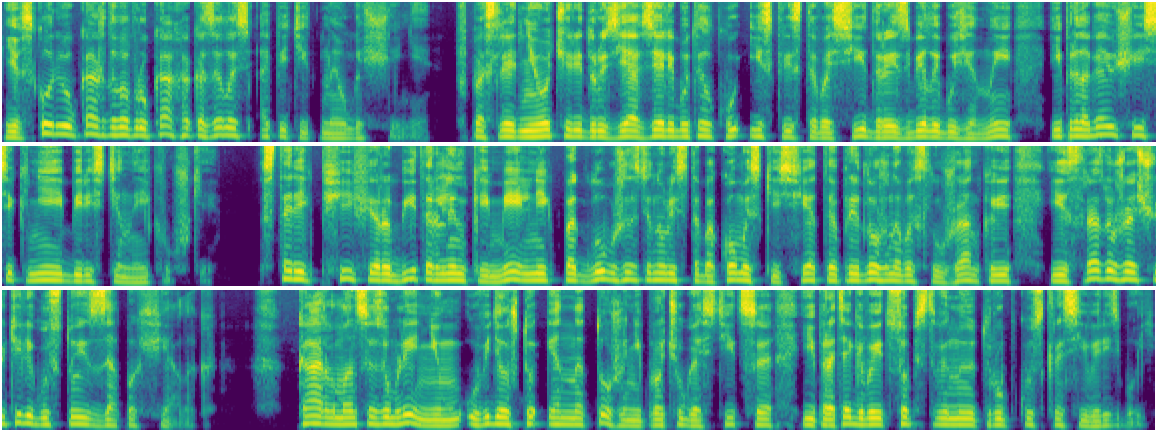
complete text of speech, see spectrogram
и вскоре у каждого в руках оказалось аппетитное угощение. В последнюю очередь друзья взяли бутылку искристого сидра из белой бузины и прилагающиеся к ней берестяные кружки. Старик Пфифер, Биттерлинг и Мельник поглубже затянулись табаком из кисета, предложенного служанкой, и сразу же ощутили густой запах фиалок. Карлман с изумлением увидел, что Энна тоже не прочь угоститься и протягивает собственную трубку с красивой резьбой.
